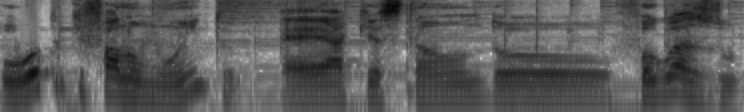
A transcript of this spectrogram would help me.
O outro que falam muito é a questão do fogo azul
